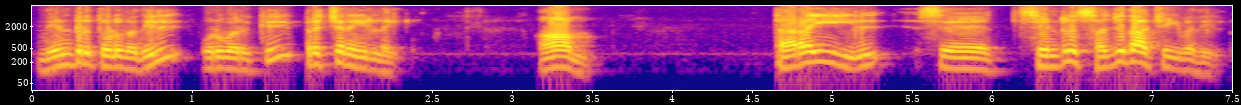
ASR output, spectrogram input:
நின்று தொழுவதில் ஒருவருக்கு பிரச்சனை இல்லை. ஆம். தரையில் செ- சென்று சஜதா செய்வதில்.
